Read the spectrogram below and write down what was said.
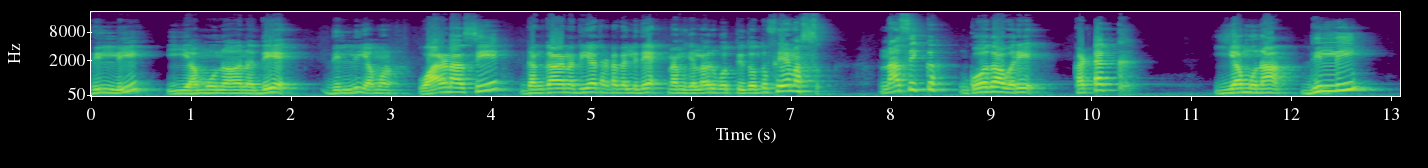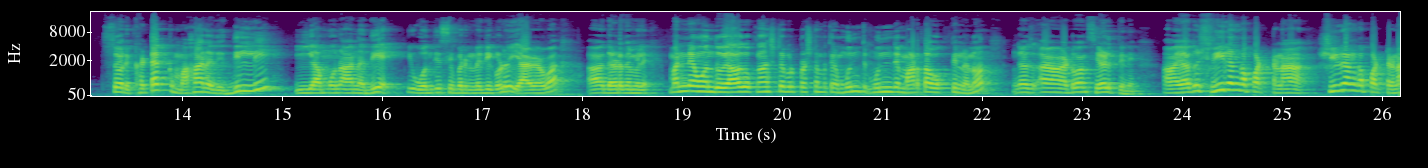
ದಿಲ್ಲಿ ಯಮುನಾ ನದಿ. ದಿಲ್ಲಿ ಯಮುನಾ. ವಾರಣಾಸಿ ಗಂಗಾ ನದಿಯ ತಟದಲ್ಲಿದೆ. ನಮಗೆಲ್ಲರಿಗೂ ಗೊತ್ತಿದ್ದೊಂದು ಫೇಮಸ್ ನಾಸಿಕ್ ಗೋದಾವರಿ. ಕಟಕ್ ಯಮುನಾ. ದಿಲ್ಲಿ ಸಾರಿ ಖಟಕ್ ಮಹಾನದಿ ದಿಲ್ಲಿ ಯಮುನಾ ನದಿ ಈ ಒಂದಿಸಿ ಬರೀ ನದಿಗಳು ಯಾವ್ಯಾವ? ದಡದ ಮೇಲೆ. ಮೊನ್ನೆ ಒಂದು ಯಾವುದೋ ಕಾನ್ಸ್ಟೇಬಲ್ ಪ್ರಶ್ನೆ ಮತ್ತೆ ಮುಂದೆ ಮುಂದೆ ಮಾಡ್ತಾ ಹೋಗ್ತೀನಿ ನಾನು. ಅಡ್ವಾನ್ಸ್ ಹೇಳ್ತೀನಿ. ಯಾವುದು? ಶ್ರೀರಂಗಪಟ್ಟಣ. ಶ್ರೀರಂಗಪಟ್ಟಣ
